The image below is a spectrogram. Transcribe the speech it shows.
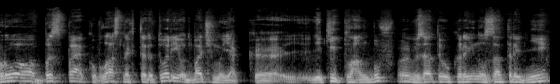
Про безпеку власних територій, от бачимо, як е, який план був е, взяти Україну за три дні,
